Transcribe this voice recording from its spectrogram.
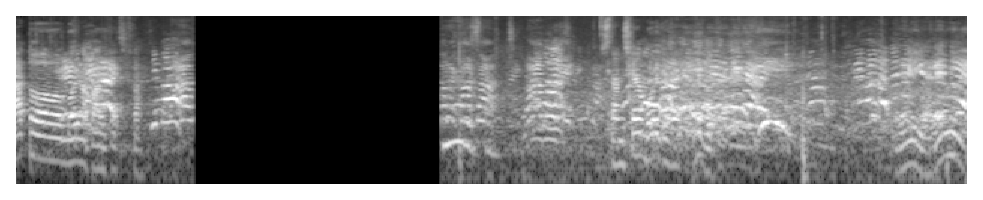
Zato, bolj na pamet sta. Staniška mora ga reči. ya, reminja.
